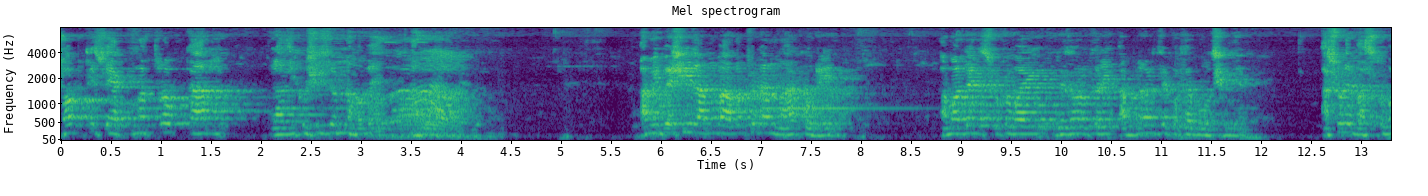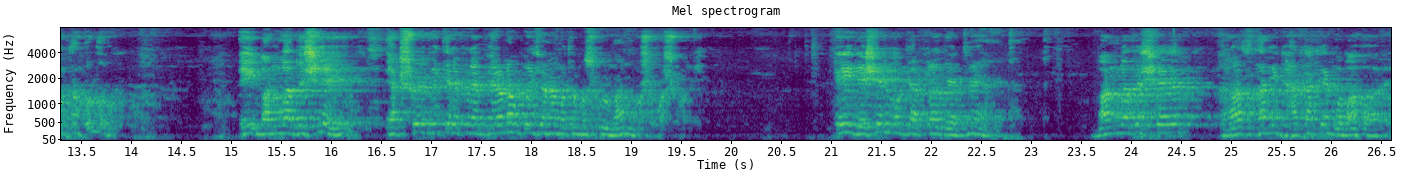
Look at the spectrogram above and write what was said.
সব কিছু একমাত্র কার রাজি খুশির জন্য হবে? আমি বেশি লম্বা আলোচনা না করে আমাদের ছোট ভাই রেজাউল আপনারা যে কথা বলছিলেন, আসলে বাস্তবতা হলো, এই বাংলাদেশে একশোর ভিতরে প্রায় বিরানব্বই জনের মতো মুসলমান বসবাস করে। এই দেশের মধ্যে আপনারা দেখবেন, বাংলাদেশের রাজধানী ঢাকাকে বলা হয়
